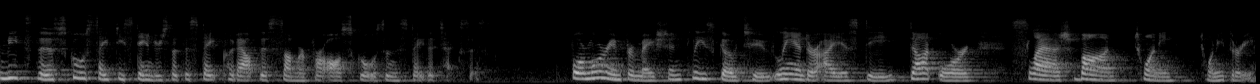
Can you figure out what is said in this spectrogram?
meets the school safety standards that the state put out this summer for all schools in the state of Texas. For more information, please go to leanderisd.org slash bond 2023.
